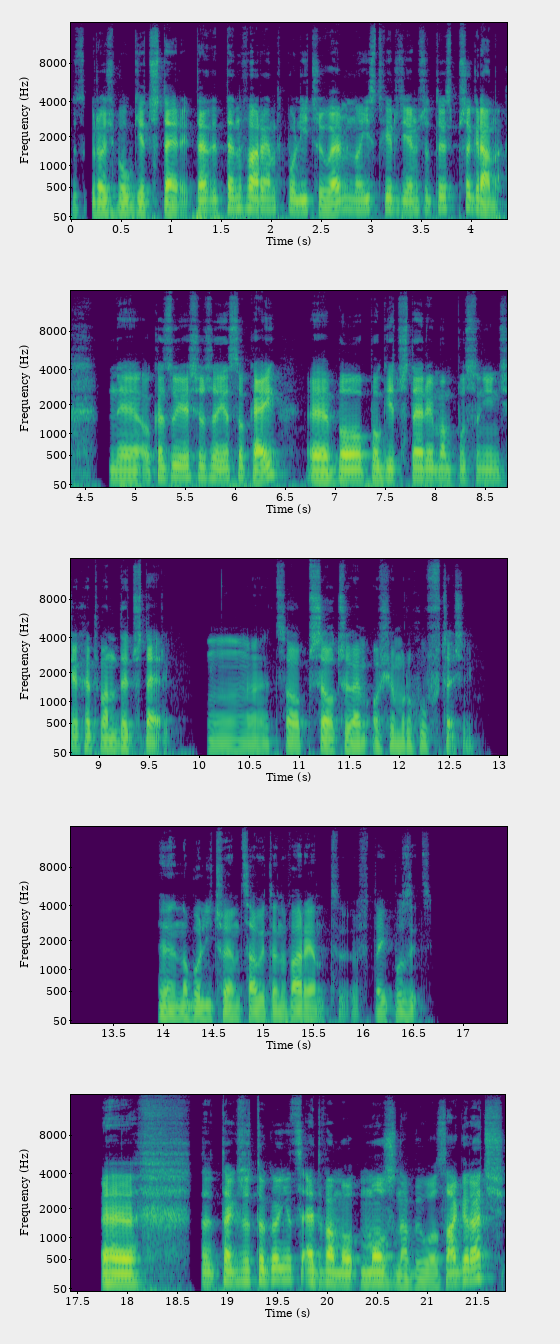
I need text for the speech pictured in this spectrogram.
z groźbą G4. Ten, ten wariant policzyłem, no i stwierdziłem, że to jest przegrana. Okazuje się, że jest ok, bo po G4 mam posunięcie hetman D4 mm, co przeoczyłem 8 ruchów wcześniej. E, No bo liczyłem cały ten wariant w tej pozycji. E, Także to goniec E2 mo można było zagrać.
